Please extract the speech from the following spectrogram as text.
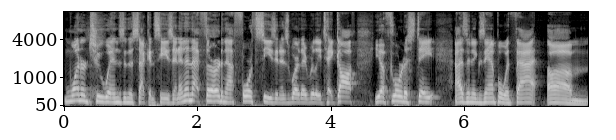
one or two wins in the second season. And then that third and that fourth season is where they really take off. You have Florida State as an example with that. Um,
